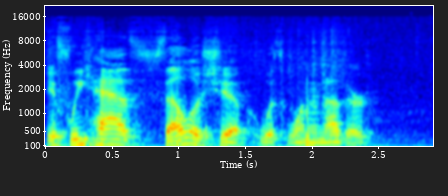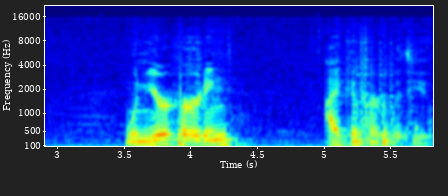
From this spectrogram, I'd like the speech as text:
If we have fellowship with one another, when you're hurting, I can hurt with you.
